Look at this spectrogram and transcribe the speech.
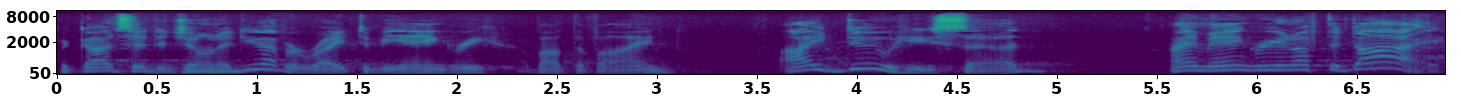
But God said to Jonah, Do you have a right to be angry about the vine? I do, he said. I am angry enough to die.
